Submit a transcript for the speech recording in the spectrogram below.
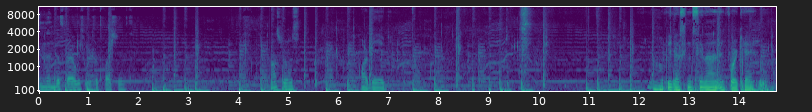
And then this guy always works a twice shift. Nostrils are big. I hope you guys can see that in 4K.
